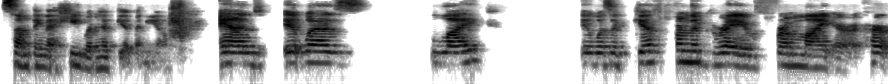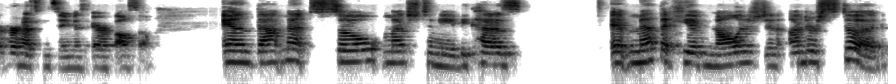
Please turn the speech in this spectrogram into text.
something that he would have given you. And it was like it was a gift from the grave from my Eric. Her her husband's name is Eric also. And that meant so much to me because it meant that he acknowledged and understood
